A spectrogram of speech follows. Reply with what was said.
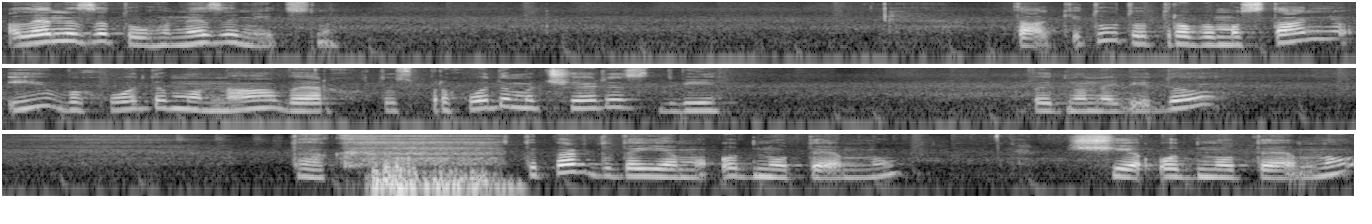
Але не затуго, не заміцно. Так, і тут от робимо останню і виходимо наверх. Тобто проходимо через дві. Видно на відео. Так, тепер додаємо одну темну, ще одну темну,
